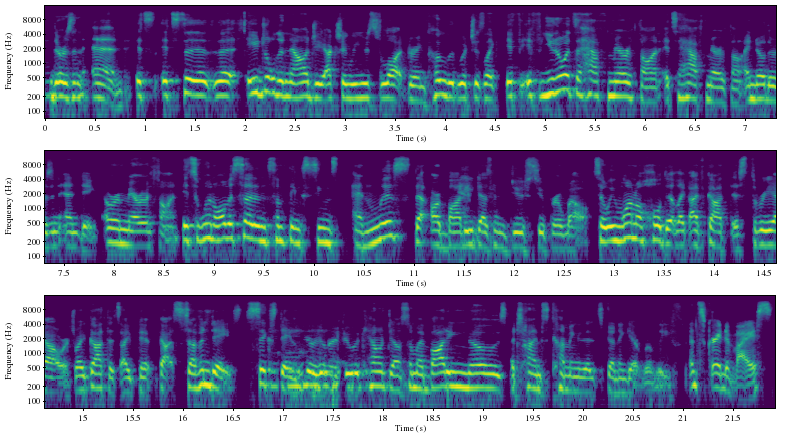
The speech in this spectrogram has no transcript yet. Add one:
there's an end, it's it's the the age old analogy. Actually, we used a lot during COVID, which is like if if you know it's a half marathon, it's a half marathon. I know there's an ending or a marathon. It's when all of a sudden something seems endless that our body doesn't do super well. So we want to hold it like I've got this three hours, or I got this. I've got seven days, six days. We're to do a countdown. So my body knows a time's coming that it's going to get relief. That's great advice.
